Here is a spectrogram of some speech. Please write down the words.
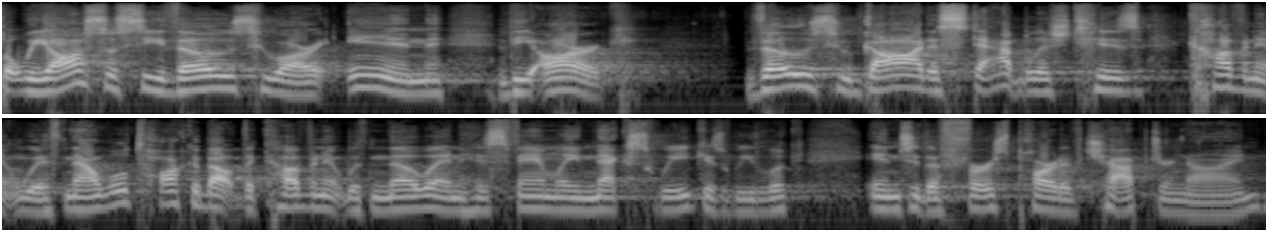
But we also see those who are in the ark, those who God established his covenant with. Now, we'll talk about the covenant with Noah and his family next week as we look into the first part of chapter 9.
